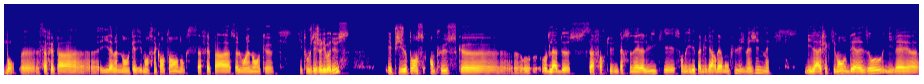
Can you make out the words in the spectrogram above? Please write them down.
bon, euh, ça fait pas. il a maintenant quasiment 50 ans, donc ça fait pas seulement un an qu'il touche des jolis bonus. Et puis, je pense en plus que, au-delà de sa fortune personnelle à lui, qui est son, il n'est pas milliardaire non plus, j'imagine, mais il a effectivement des réseaux. Il est euh,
